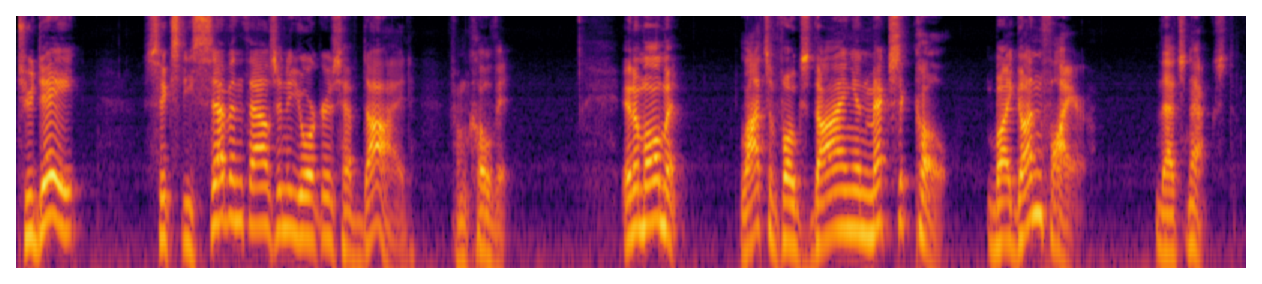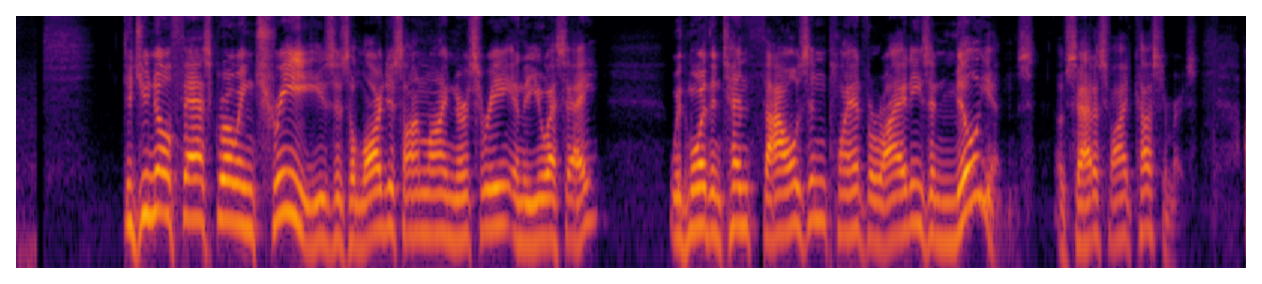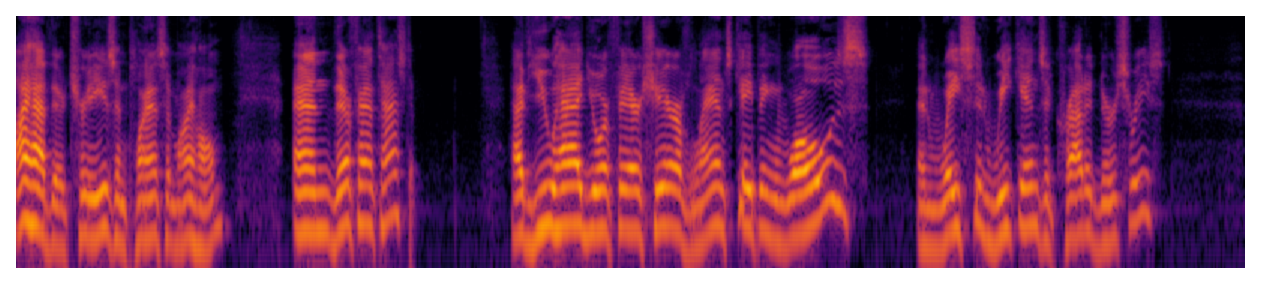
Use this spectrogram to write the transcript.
To date, 67,000 New Yorkers have died from COVID. In a moment, Lots of folks dying in Mexico by gunfire. That's next. Did you know Fast Growing Trees is the largest online nursery in the USA? With more than 10,000 plant varieties and millions of satisfied customers. I have their trees and plants at my home, and they're fantastic. Have you had your fair share of landscaping woes and wasted weekends at crowded nurseries?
